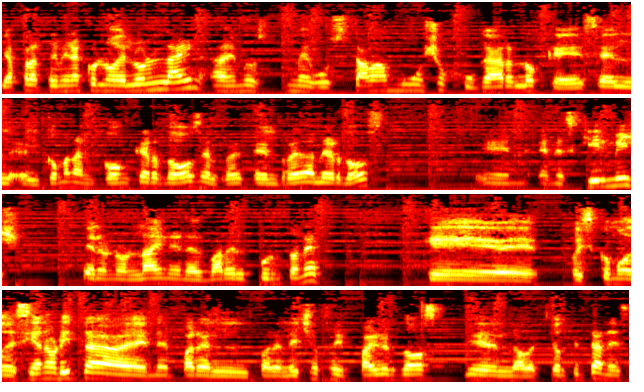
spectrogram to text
ya para terminar con lo del online, a mí me, me gustaba mucho jugar lo que es el, el Command and Conquer 2, el el Red Alert 2, en, en Skirmish, pero en online, en el Battle.net. Que, pues como decían ahorita en el- para el para el Age of Empires 2, eh, la versión Titanes,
